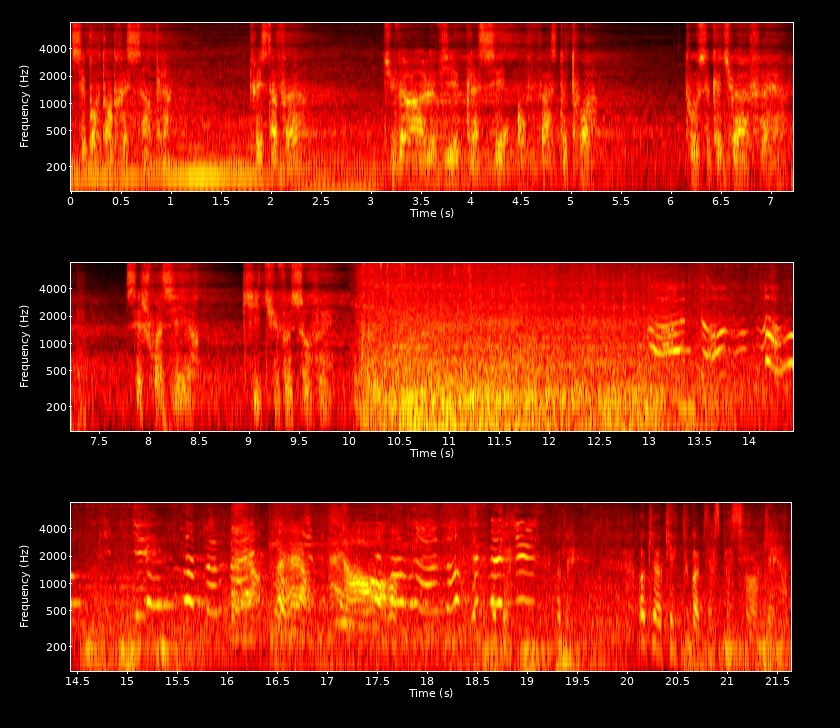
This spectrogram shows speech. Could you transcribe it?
C'est pourtant très simple. Christopher, tu verras un levier placé en face de toi. Tout ce que tu as à faire, c'est choisir qui tu veux sauver. Ah non, non, pitié, ça peut pas Merde, merde Non Ah non, c'est pas juste Ok, ok, tout va bien se passer. merde.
